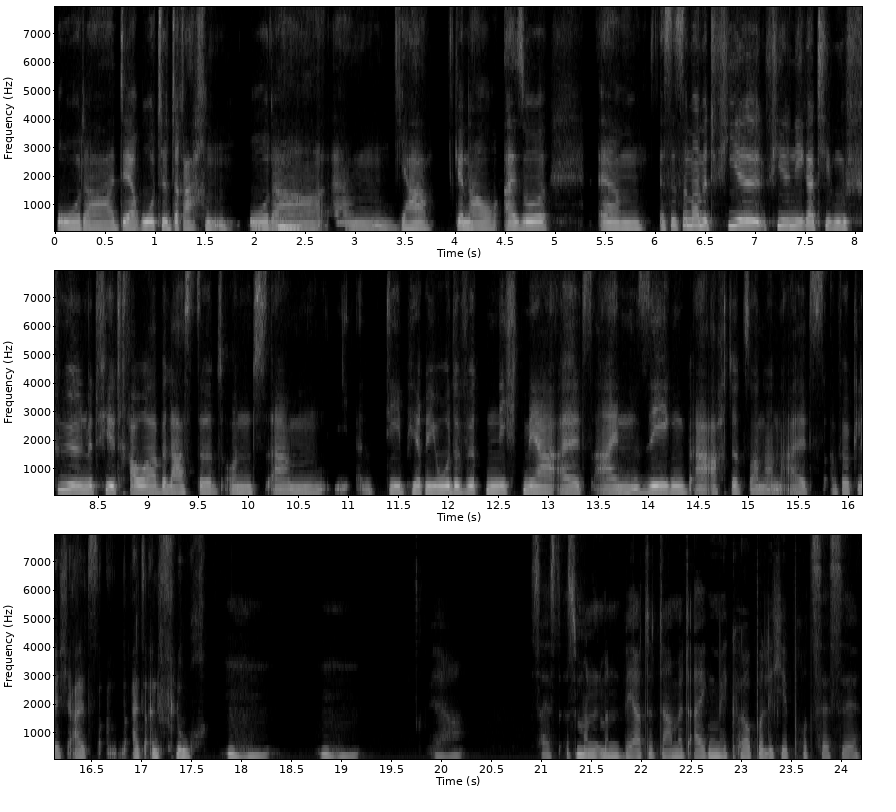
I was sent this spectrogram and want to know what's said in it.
Oder der rote Drachen oder mhm. ähm, ja, genau. Also ähm, es ist immer mit viel, viel negativen Gefühlen, mit viel Trauer belastet und ähm, die Periode wird nicht mehr als ein Segen erachtet, sondern als wirklich als, als ein Fluch. Mhm. Mhm. Ja. Das heißt, also man, man wertet damit eigene körperliche Prozesse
